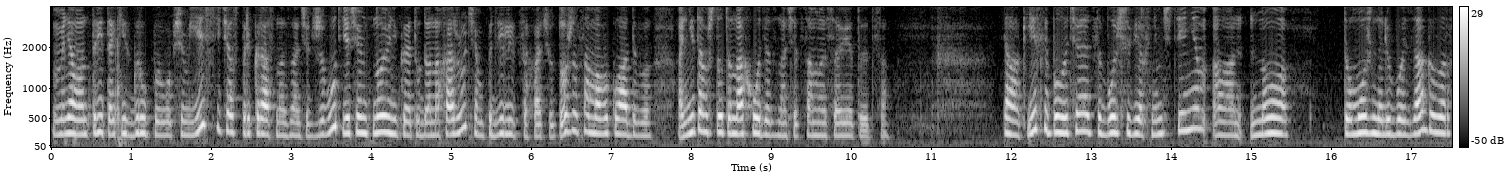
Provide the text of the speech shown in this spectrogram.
У меня вон три таких группы, в общем, есть сейчас прекрасно, значит, живут. Я что-нибудь новенькое туда нахожу, чем поделиться хочу, тоже сама выкладываю. Они там что-то находят, значит, со мной советуются. Так, если получается больше верхним чтением, а, но то можно любой заговор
